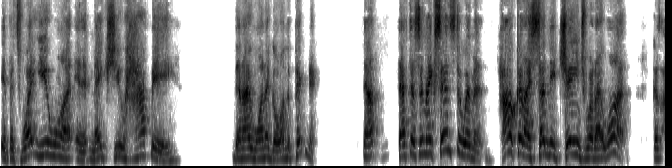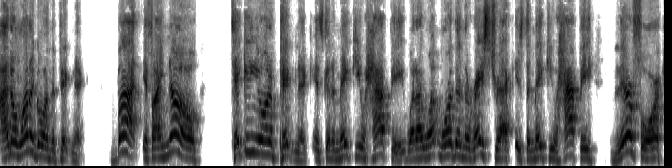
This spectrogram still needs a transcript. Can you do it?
if it's what you want and it makes you happy, then I want to go on the picnic. Now, that doesn't make sense to women. How could I suddenly change what I want? Because I don't want to go on the picnic. But if I know taking you on a picnic is going to make you happy, what I want more than the racetrack is to make you happy. Therefore,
